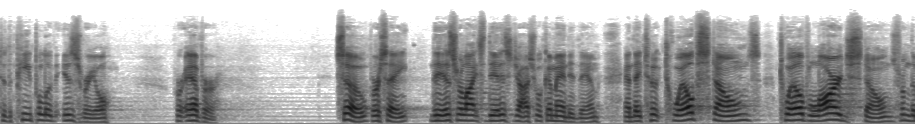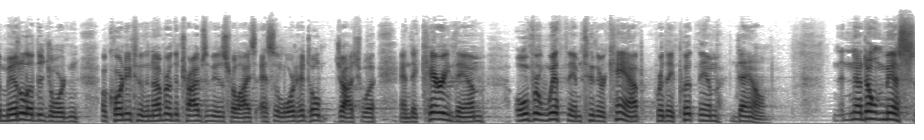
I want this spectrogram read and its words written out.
to the people of Israel forever. So, verse 8 the Israelites did as Joshua commanded them, and they took 12 stones, 12 large stones from the middle of the Jordan, according to the number of the tribes of Israelites, as the Lord had told Joshua, and they carried them over with them to their camp, where they put them down. Now, don't miss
